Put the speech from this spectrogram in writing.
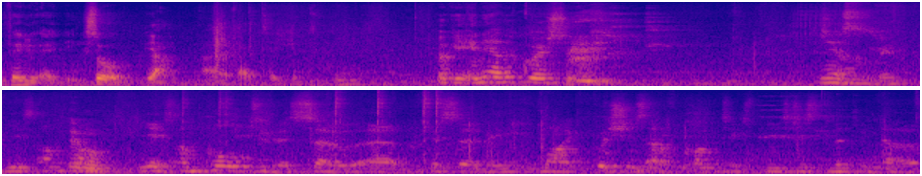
value adding. So, yeah, I, I take it. Okay, any other questions? Yes. Yes, I'm, I'm, yes, I'm called to this. So, uh, Professor, my questions out of context, please just let me know.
